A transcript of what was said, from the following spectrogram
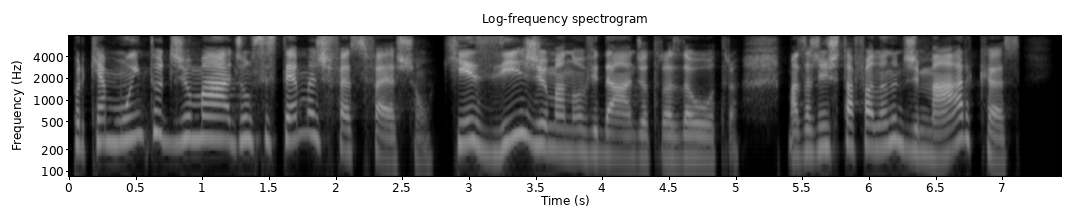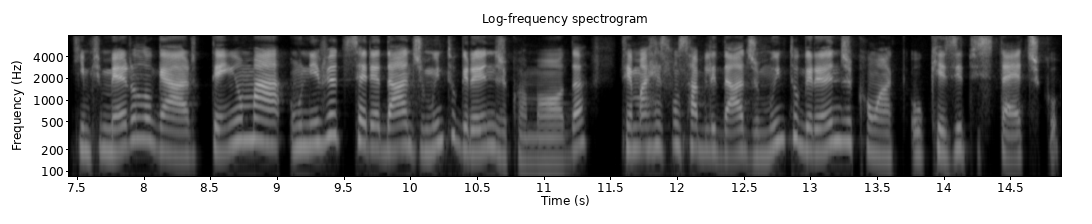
porque é muito de, uma, de um sistema de fast fashion que exige uma novidade atrás da outra. Mas a gente está falando de marcas que, em primeiro lugar, tem uma, um nível de seriedade muito grande com a moda, tem uma responsabilidade muito grande com a, o quesito estético,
